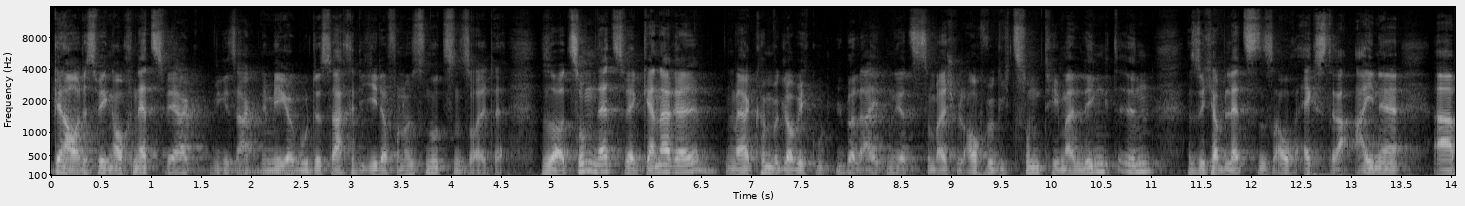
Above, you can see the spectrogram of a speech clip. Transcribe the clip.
Genau, deswegen auch Netzwerk, wie gesagt, eine mega gute Sache, die jeder von uns nutzen sollte. So, zum Netzwerk generell ja, können wir, glaube ich, gut überleiten. Jetzt zum Beispiel auch wirklich zum Thema LinkedIn. Also ich habe letztens auch extra eine äh,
